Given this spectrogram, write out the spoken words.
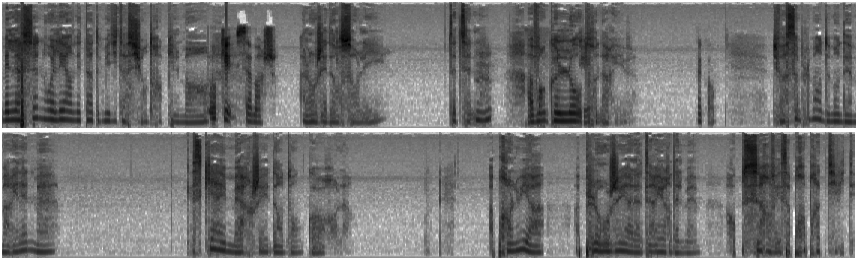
mais la scène où elle est en état de méditation tranquillement. Ok, ça marche. Allongée dans son lit. Cette scène-là. Mhm. Avant que l'autre n'arrive. D'accord. Tu vas simplement demander à Marilyn, mais qu'est-ce qui a émergé dans ton corps là? Apprends-lui à, à plonger à l'intérieur d'elle-même, observer sa propre activité.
